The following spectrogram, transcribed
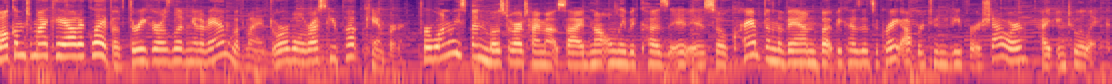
Welcome to my chaotic life of three girls living in a van with my adorable rescue pup camper. For one, we spend most of our time outside not only because it is so cramped in the van, but because it's a great opportunity for a shower hiking to a lake.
